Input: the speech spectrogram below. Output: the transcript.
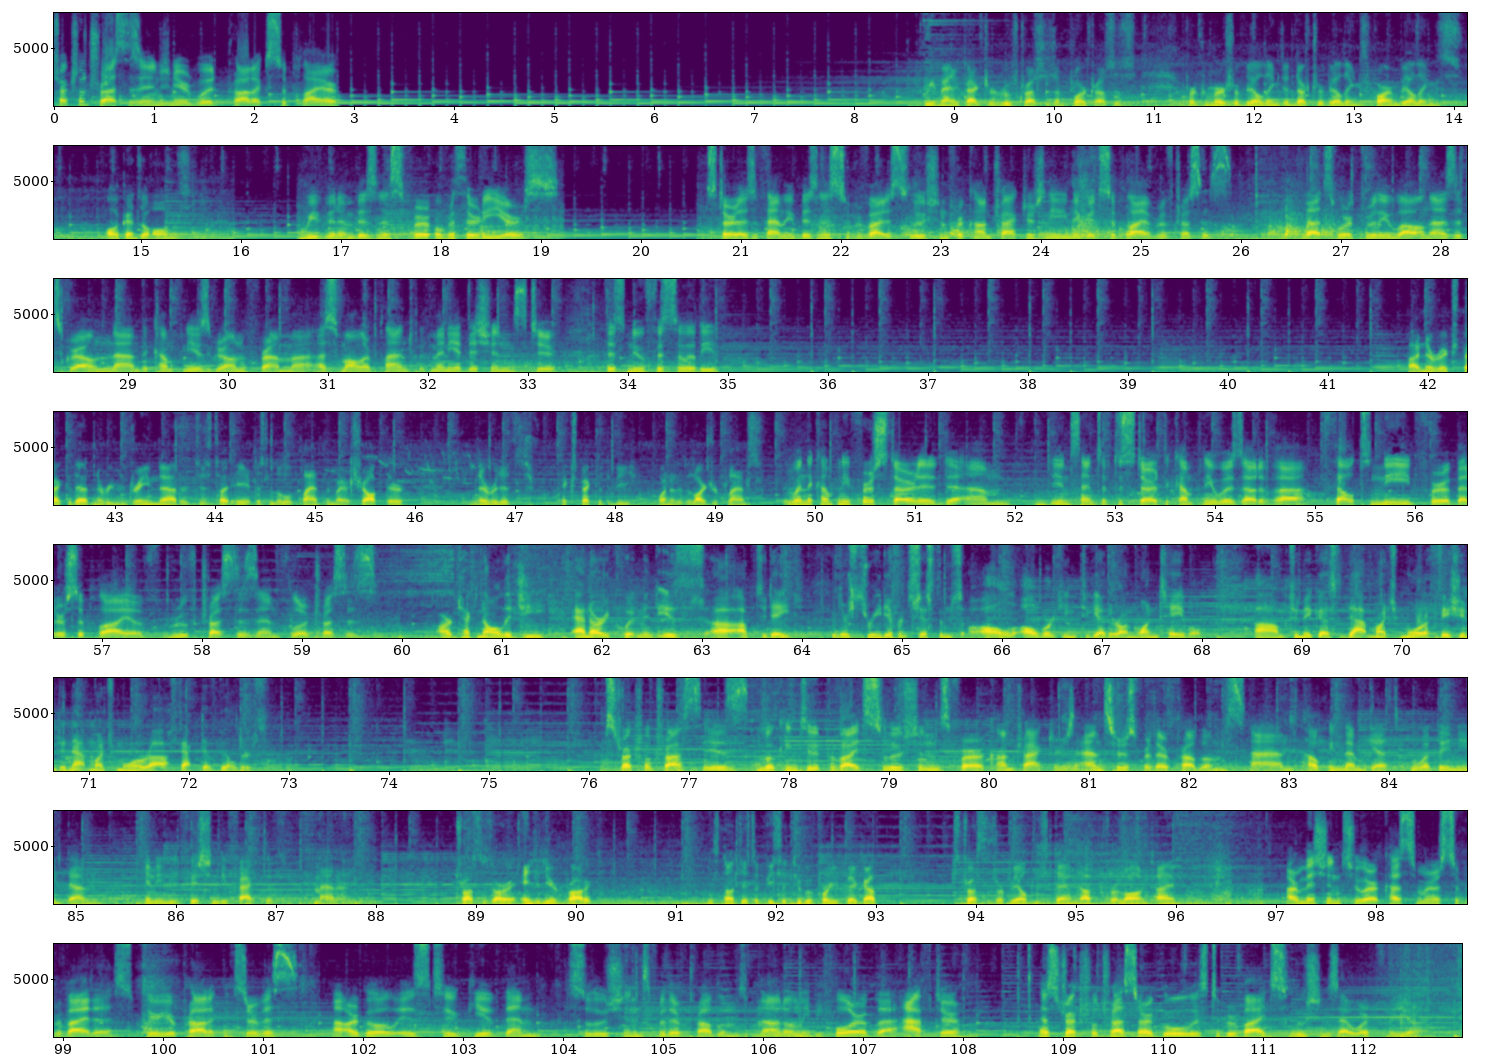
Structural Truss is an engineered wood product supplier. We manufacture roof trusses and floor trusses for commercial buildings, industrial buildings, farm buildings, all kinds of homes. We've been in business for over 30 years. Started as a family business to provide a solution for contractors needing a good supply of roof trusses. That's worked really well and as it's grown, uh, the company has grown from uh, a smaller plant with many additions to this new facility. I never expected that, never even dreamed that. I just hey, just a little plant in my shop there. Never did expect it to be one of the larger plants. When the company first started, um, the incentive to start the company was out of a felt need for a better supply of roof trusses and floor trusses. Our technology and our equipment is uh, up to date. There's three different systems all, all working together on one table um, to make us that much more efficient and that much more uh, effective builders. Structural Truss is looking to provide solutions for our contractors, answers for their problems, and helping them get what they need done in an efficient, effective manner. Trusses are an engineered product. It's not just a piece of tube before you pick up. Trusses are built to stand up for a long time. Our mission to our customers is to provide a superior product and service. Uh, our goal is to give them solutions for their problems not only before but after. As Structural Truss, our goal is to provide solutions that work for you.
